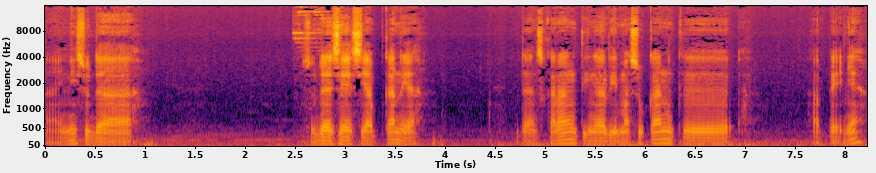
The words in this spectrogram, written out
Nah, ini sudah sudah saya siapkan ya. Dan sekarang tinggal dimasukkan ke HP-nya.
